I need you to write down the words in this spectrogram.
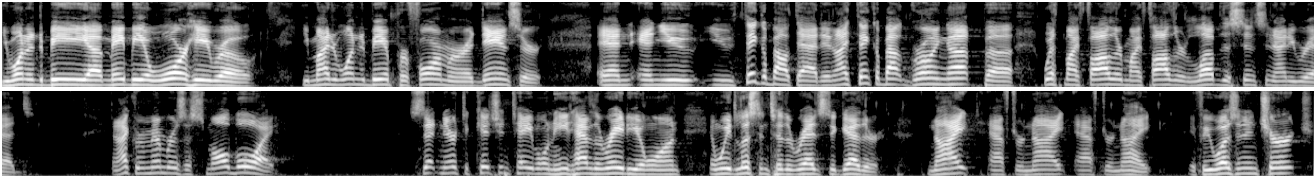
You wanted to be uh, maybe a war hero. You might have wanted to be a performer, a dancer. and and you you think about that, and I think about growing up uh, with my father. My father loved the Cincinnati Reds, and I can remember as a small boy sitting there at the kitchen table, and he'd have the radio on, and we'd listen to the Reds together, night after night after night. If he wasn't in church,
